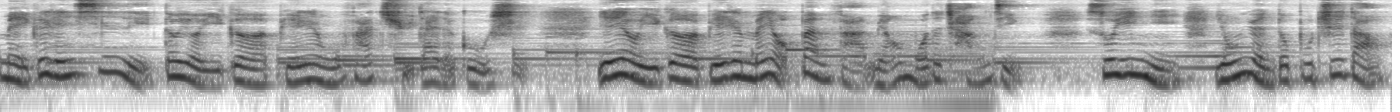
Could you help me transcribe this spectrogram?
每个人心里都有一个别人无法取代的故事，也有一个别人没有办法描摹的场景，所以你永远都不知道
